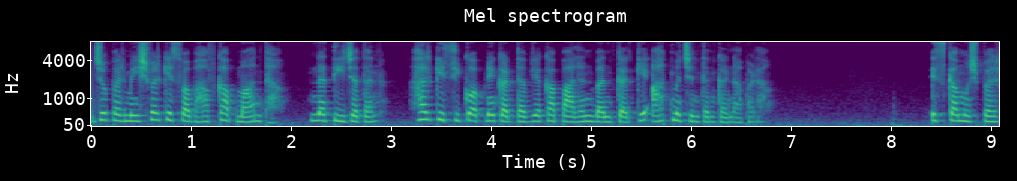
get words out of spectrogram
जो परमेश्वर के स्वभाव का अपमान था। नतीजतन, हर किसी को अपने कर्तव्य का पालन बंद करके आत्मचिंतन करना पड़ा। इसका मुझ पर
